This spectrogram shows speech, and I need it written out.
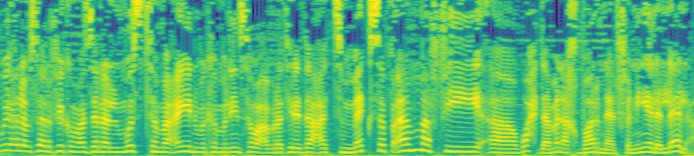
ويا هلا وسهلا فيكم أعزائنا المستمعين مكملين سوا عبر إذاعة Mix FM في آه واحدة من أخبارنا الفنية لليلة.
